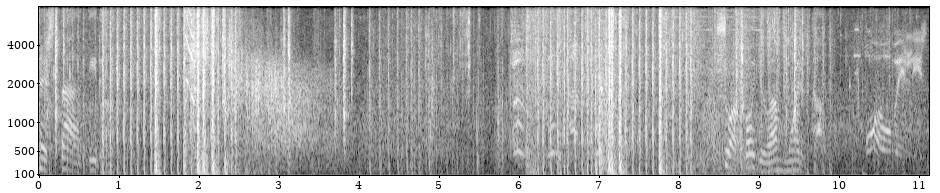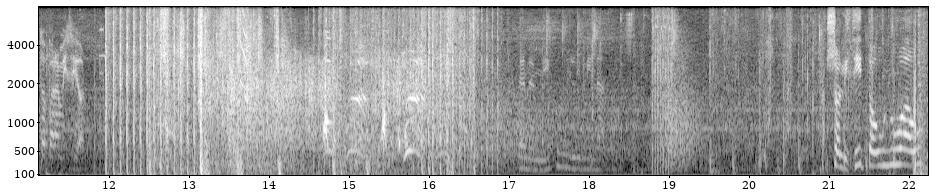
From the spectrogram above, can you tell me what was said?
Está a tiro. Su apoyo ha muerto. UAV listo para misión. Enemigo eliminado. Solicito un UAV.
